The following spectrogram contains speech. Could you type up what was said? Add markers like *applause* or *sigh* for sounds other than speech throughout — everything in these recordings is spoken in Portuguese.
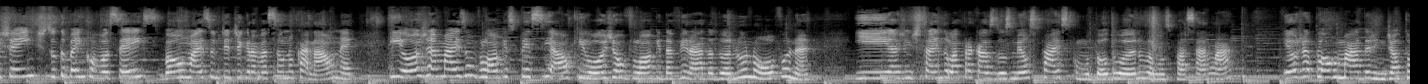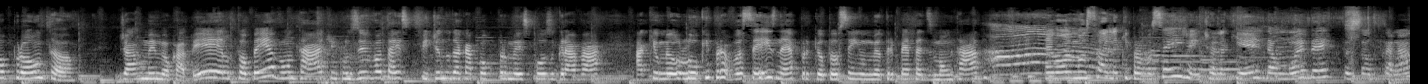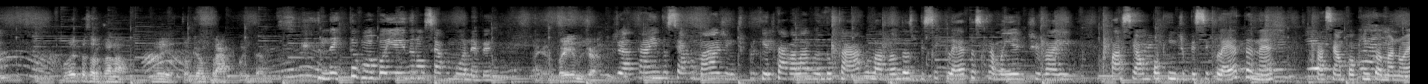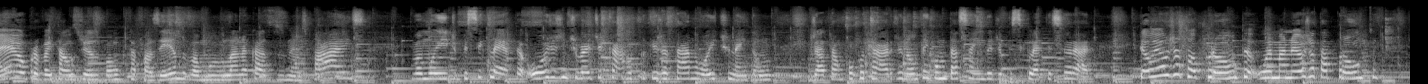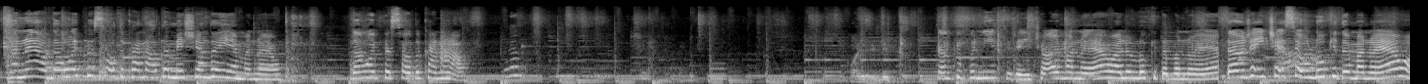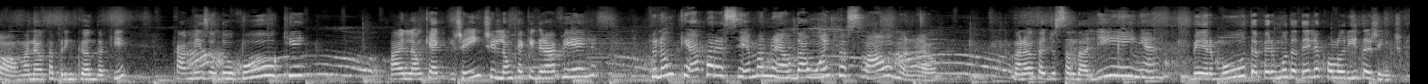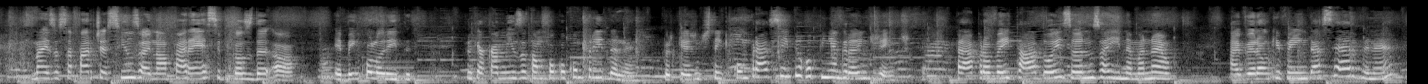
Oi, gente, tudo bem com vocês? Bom, mais um dia de gravação no canal, né? E hoje é mais um vlog especial, que hoje é o vlog da virada do ano novo, né? E a gente tá indo lá pra casa dos meus pais, como todo ano, vamos passar lá. Eu já tô arrumada, gente, já tô pronta, ó. Já arrumei meu cabelo, tô bem à vontade, inclusive vou estar tá pedindo daqui a pouco pro meu esposo gravar aqui o meu look pra vocês, né? Porque eu tô sem o meu tripé tá desmontado. Eu vou mostrar ele aqui pra vocês, gente. Olha aqui ele, dá um oi, Bê, pessoal do canal. Oi, pessoal do canal. Oi, toquei um trapo, coitado. *laughs* Nem tomou banho ainda, não se arrumou, né, Bê? Já tô indo já. Já tá indo se arrumar, gente, porque ele tava lavando o carro, lavando as bicicletas, que amanhã a gente vai passear um pouquinho de bicicleta, né? Passear um pouquinho com a Manuel, aproveitar os dias bons que tá fazendo. Vamos lá na casa dos meus pais. Vamos ir de bicicleta. Hoje a gente vai de carro porque já tá à noite, né? Então já tá um pouco tarde, não tem como tá saindo de bicicleta esse horário. Então eu já tô pronta, o Emanuel já tá pronto. Emanuel, dá um oi pessoal do canal, tá mexendo aí, Emanuel. Dá um oi pessoal do canal. Então que bonito, gente. Olha o Emanuel, olha o look do Emanuel. Então, gente, esse é o look do Emanuel, ó. O Emanuel tá brincando aqui. Camisa do Hulk. Ah, ele não quer. Gente, ele não quer que grave ele. Tu não quer aparecer, Manuel? Dá um oi pessoal, Manuel. Manuel tá de sandalinha, bermuda. A bermuda dele é colorida, gente. Mas essa parte é cinza e não aparece por causa da. Ó, é bem colorida. Porque a camisa tá um pouco comprida, né? Porque a gente tem que comprar sempre roupinha grande, gente. Pra aproveitar dois anos aí, né, Manuel? Aí verão que vem ainda serve, né?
